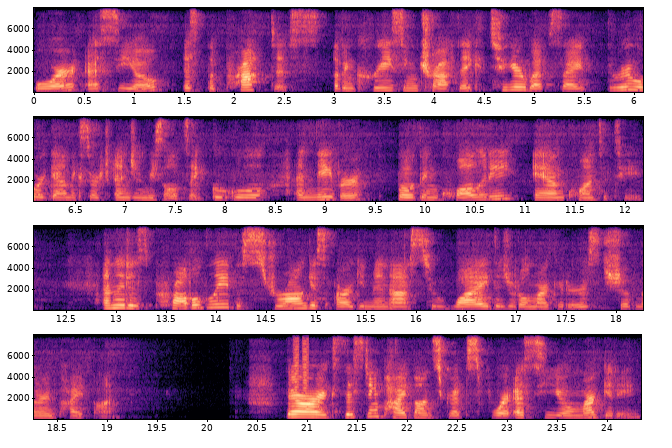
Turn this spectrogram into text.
or SEO, is the practice of increasing traffic to your website through organic search engine results like Google and Naver, both in quality and quantity. And it is probably the strongest argument as to why digital marketers should learn Python. There are existing Python scripts for SEO marketing,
